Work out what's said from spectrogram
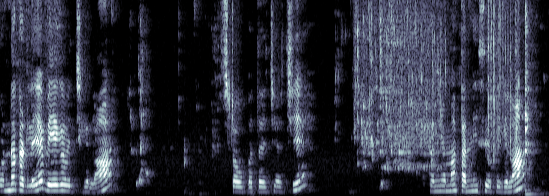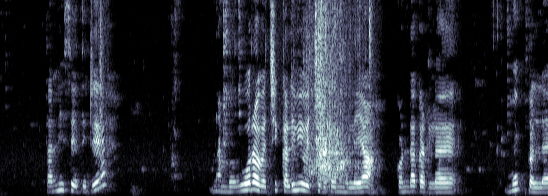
கொண்டக்கடலையை வேக வச்சுக்கலாம். ஸ்டவ் பற்ற வச்சாச்சு. கொஞ்சமாக தண்ணி சேர்த்திக்கலாம். தண்ணி சேர்த்துட்டு நம்ம ஊற வச்சு கழுவி வச்சுருக்கோங்க இல்லையா? கொண்டக்கடலை மூக்கடலை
